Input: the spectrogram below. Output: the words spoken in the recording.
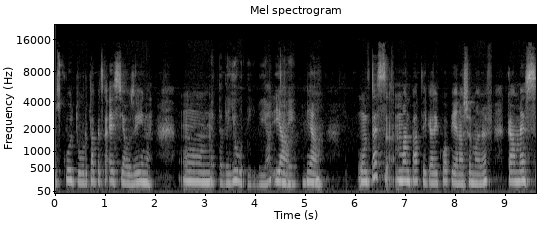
uz kultūru, tāpēc, ka es jau zinu. Un, tāda jūtība, ja? jā, arī. jā. Mhm. Un tas man patīk arī kopienā Šamanef, ka mēs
